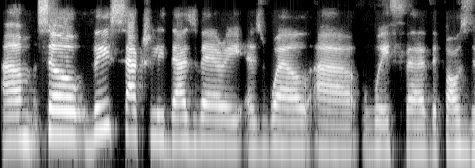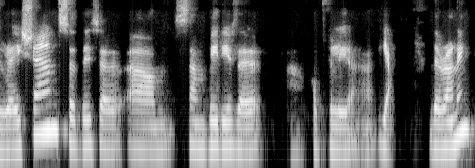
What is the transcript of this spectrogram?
Um, so this actually does vary as well uh, with uh, the pulse duration. So these are um, some videos that hopefully, uh, yeah, they're running.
